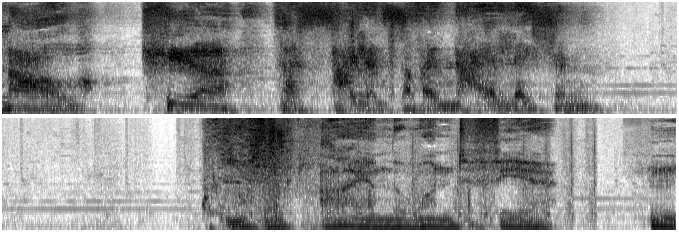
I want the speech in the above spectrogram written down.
Now, hear the silence of annihilation. You think I am the one to fear? Hmm.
